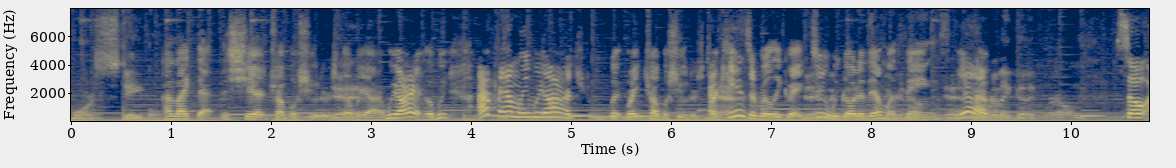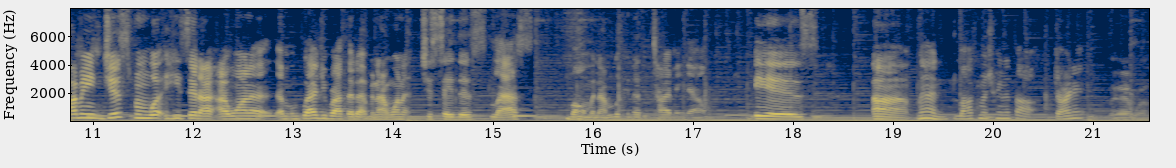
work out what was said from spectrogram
more stable I like that. The shared troubleshooters that we are. We are. We our family. We are tr- great troubleshooters. Our kids are really great Yeah, too. We go to them with figuring out- things. yeah, Yeah. really good at we're always So, I mean, just from what he said, I, I want to, I'm glad you brought that up. And I want to just say this last moment. I'm looking at the timing now. Is, uh, man, lost my train of thought. Darn it. yeah well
